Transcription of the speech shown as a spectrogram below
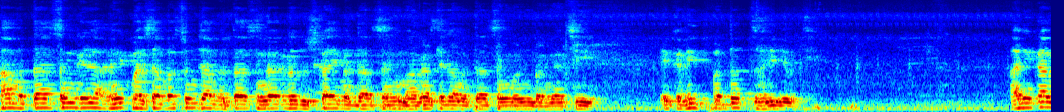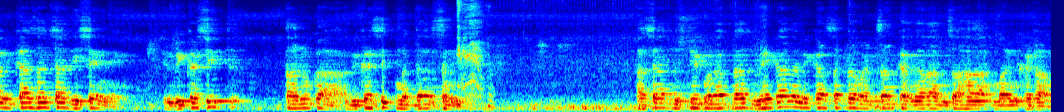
हा मतदारसंघ गेल्या अनेक वर्षापासून ज्या मतदारसंघाकडे दुष्काळी मतदारसंघ मागासलेला मतदारसंघ म्हणून बघण्याची एक रीत पद्धत झालेली होती. आणि एका विकासाच्या दिशेने विकसित तालुका विकसित मतदारसंघ अशा दृष्टिकोनातून वेगानं विकासाकडे वाटचाल करणारा आमचा हा मानखटाव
